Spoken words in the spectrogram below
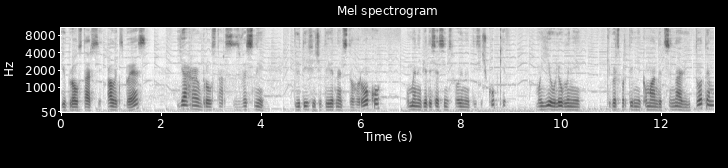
і в Brawl Stars AlexBS. Я граю в Brawl Stars з весни 2019 року. У мене 57,5 тисяч кубків. Мої улюблені кіберспортивні команди це і Totem.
